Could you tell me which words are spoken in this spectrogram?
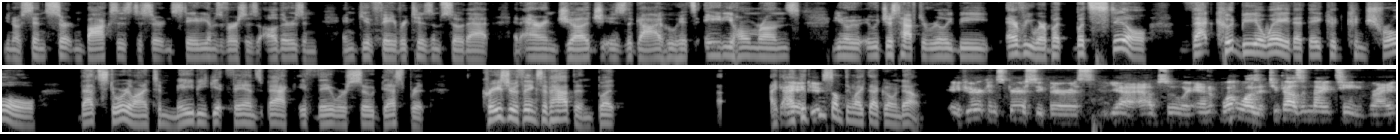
you know send certain boxes to certain stadiums versus others and and give favoritism so that an Aaron Judge is the guy who hits 80 home runs you know it would just have to really be everywhere but but still that could be a way that they could control that storyline to maybe get fans back if they were so desperate crazier things have happened but I, hey, I could see something like that going down if you're a conspiracy theorist, yeah, absolutely. And what was it? 2019, right?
